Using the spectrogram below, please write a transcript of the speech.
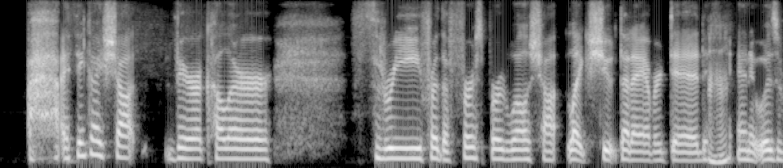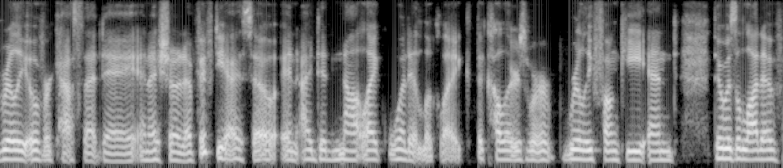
I think I shot Vericolor three for the first Birdwell shot like shoot that I ever did, Mhm. and it was really overcast that day. And I shot it at 50 ISO, and I did not like what it looked like. The colors were really funky, and there was a lot of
